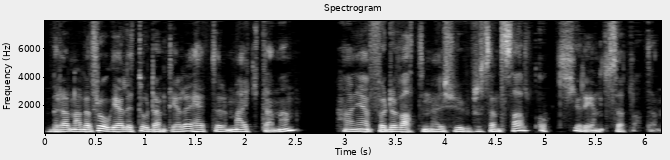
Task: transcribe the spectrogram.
brännande fråga lite ordentligare heter Mike Damman. Han jämförde vatten med 20% salt och rent sötvatten.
